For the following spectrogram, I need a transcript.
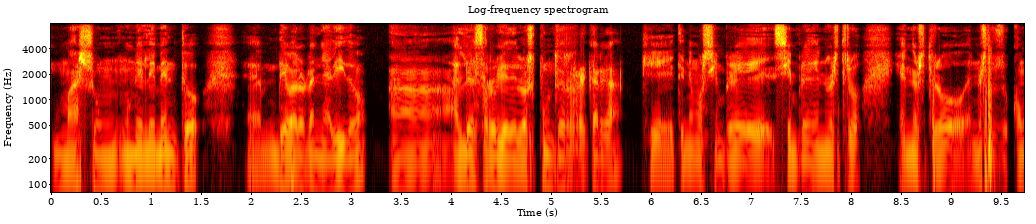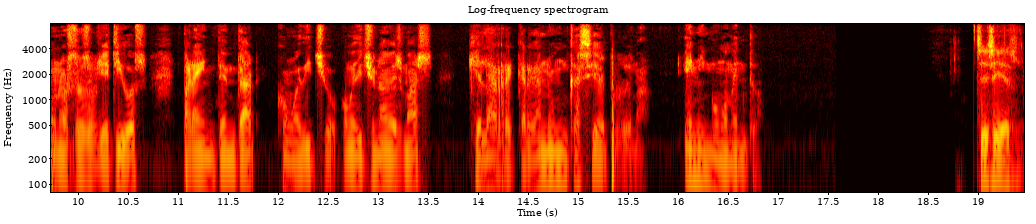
más un, un elemento eh, de valor añadido a, al desarrollo de los puntos de recarga que tenemos siempre siempre en nuestro en nuestro en nuestros como nuestros objetivos para intentar como he dicho como he dicho una vez más que la recarga nunca sea el problema en ningún momento sí sí es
